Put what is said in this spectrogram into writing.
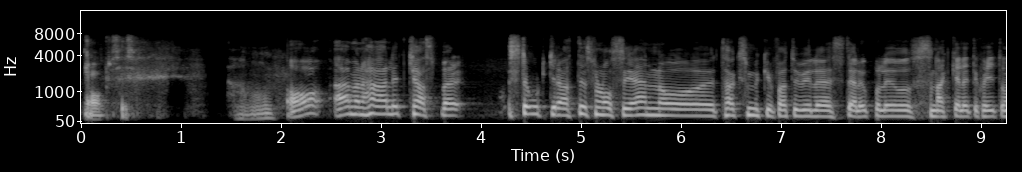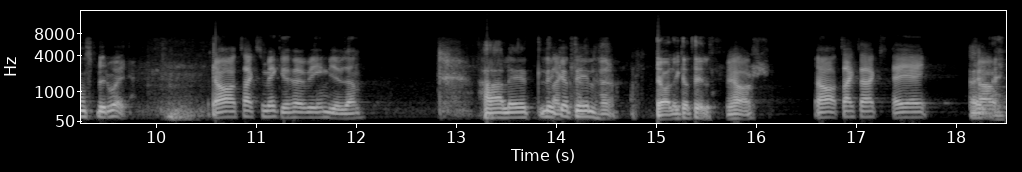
Ja, precis. Ja, ja men härligt Kasper. Stort grattis från oss igen och tack så mycket för att du ville ställa upp och snacka lite skit om speedway. Ja, tack så mycket för att vi inbjuden. Härligt. Lycka tack, till. Ja, lycka till. Vi hörs. Ja, tack, tack. Hej, hej. hej.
